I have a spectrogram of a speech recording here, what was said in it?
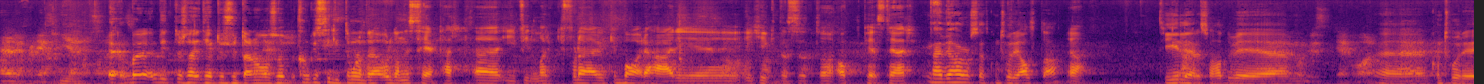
Eh, bare litt nysgjerrig helt til slutt her nå også. Kan du si litt om hvordan dere er organisert her eh, i Finnmark? For det er jo ikke bare her i, i Kirkeneset at PST er. Nei, Vi har også et kontor i Alta. Ja. Tidligere så hadde vi eh, kontor i,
